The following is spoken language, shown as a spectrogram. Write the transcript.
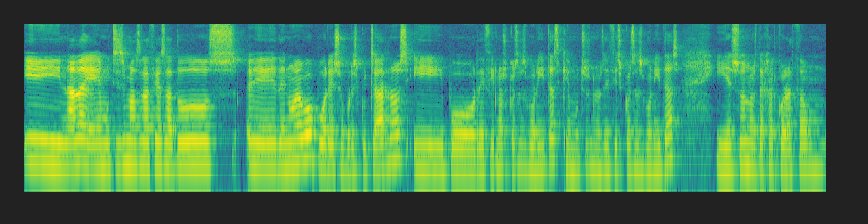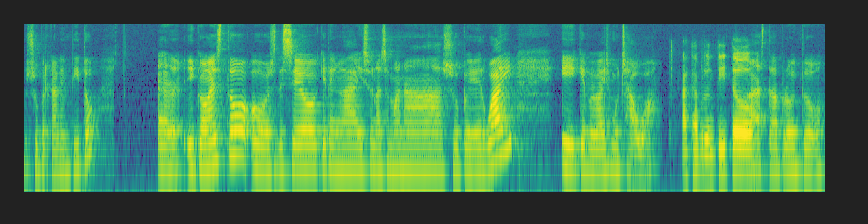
Y nada, eh, muchísimas gracias a todos eh, de nuevo por eso, por escucharnos y por decirnos cosas bonitas, que muchos nos decís cosas bonitas y eso nos deja el corazón súper calentito. Eh, y con esto os deseo que tengáis una semana súper guay y que bebáis mucha agua. Hasta prontito. Hasta pronto.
